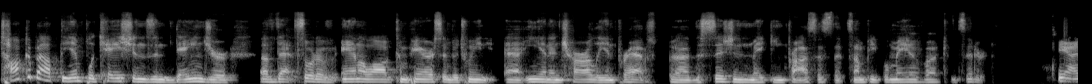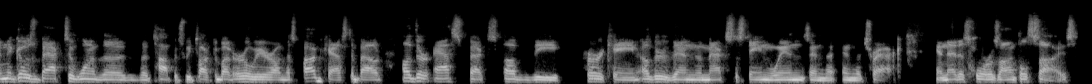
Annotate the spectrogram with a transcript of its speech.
talk about the implications and danger of that sort of analog comparison between uh, Ian and Charley, and perhaps uh, decision making process that some people may have uh, considered. Yeah, and it goes back to one of the the topics we talked about earlier on this podcast about other aspects of the hurricane other than the max sustained winds and the and the track, and that is horizontal size.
